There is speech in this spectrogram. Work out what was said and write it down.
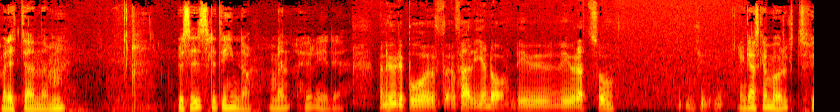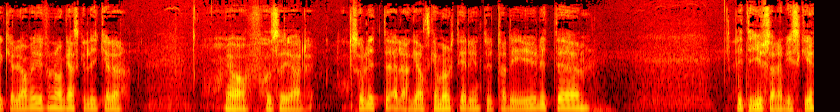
Med lite en, mm, precis lite hinna. Men hur är det? Men hur är det på färgen då? Det är ju, det är ju rätt så... Ganska mörkt fick jag. Jag var nog ganska lika där. Om jag får säga det. Så lite, eller ganska mörkt är det inte utan det är ju lite lite ljusare än whisky.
